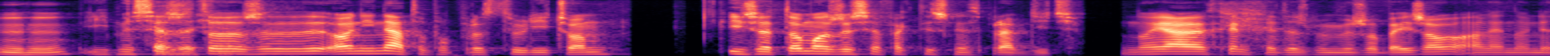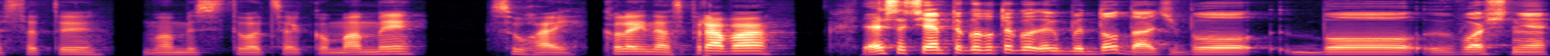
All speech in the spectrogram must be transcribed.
Mhm. I myślę, że to, że oni na to po prostu liczą. i że to może się faktycznie sprawdzić. No ja chętnie też bym już obejrzał, ale no niestety mamy sytuację jaką mamy. Słuchaj, kolejna sprawa. Ja jeszcze chciałem tego do tego jakby dodać, bo, bo właśnie,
